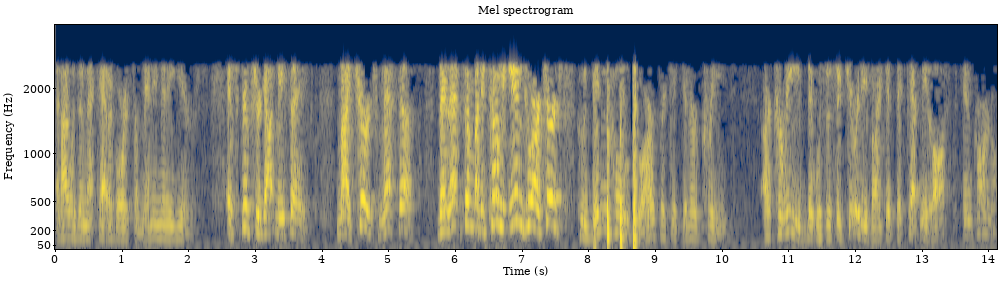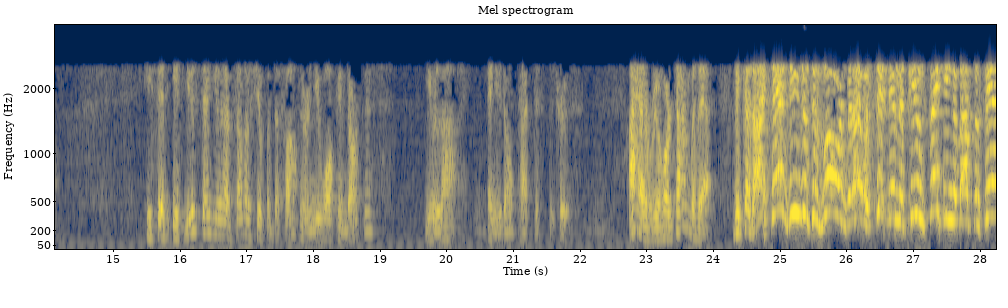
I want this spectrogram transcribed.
And I was in that category for many, many years. And Scripture got me saved. My church messed up. They let somebody come into our church who didn't hold to our particular creed. Our creed that was the security blanket that kept me lost and carnal. He said, if you say you have fellowship with the Father and you walk in darkness, you lie and you don't practice the truth. I had a real hard time with that. Because I said Jesus is Lord, but I was sitting in the pew thinking about the sin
